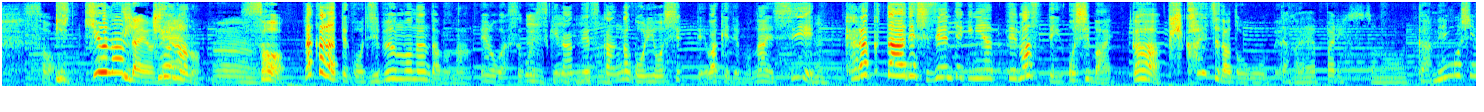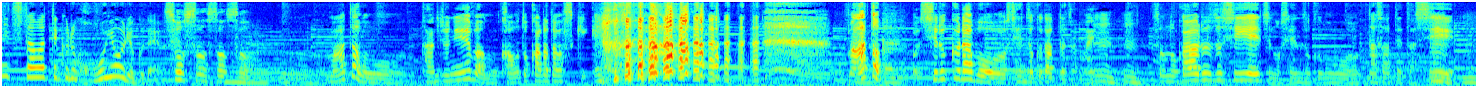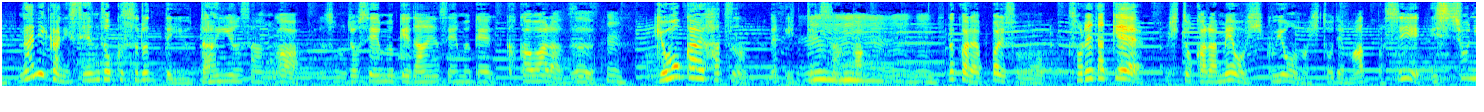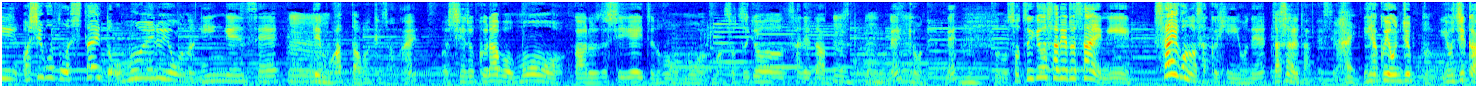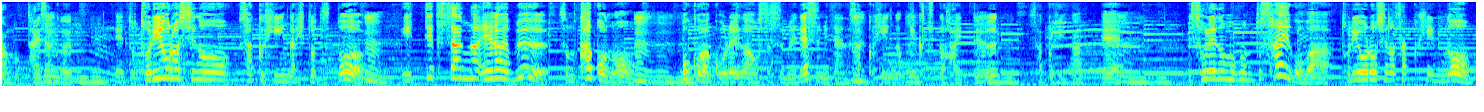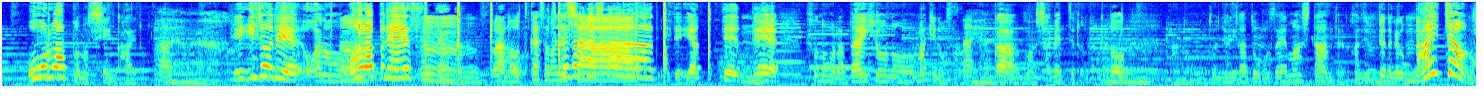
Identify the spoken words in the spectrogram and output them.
一級なんだよね。一級なの。うん。そう。だからってこう自分もなんだろうな。エロがすごい好きなんです感がご利用しってわけでもないし、うん。キャラクターで自然的にやってますっていうお芝居がピカイチだと思うんだよね。だからやっぱりその画面越しに伝わってくる包容力だよね。そうそうそうそう、うん。うん。まあ、あとはもう単純に言えばもう顔と体が好き。まああとシルクラボ専属だったじゃない、うんうん。そのガールズ CH の専属もなさってたし、うん何かに専属するっていう男優さんがその女性向け男性向け関わらずうん。業界初なんだよね一徹さんが、うんうんうん。だからやっぱりそのそれだけ人から目を引くような人でもあったし一緒にお仕事をしたいと思えるような人間性うん。でもあったわけじゃない、シルクラボもガールズ CH の方も、まあ、卒業されたんですけどもね、うんうんうん去年ね。うん。その卒業される際に最後の作品をね出されたんですよ、はい。240分4時間の大作、うんうんえっと、取り下ろしの作品が一つと、うん。うん一徹さんが選ぶその過去の、うんうん僕はこれがおすすめですみたいな作品がいくつか入ってる作品があって、うんうんうん。それのもうほんと最後は取り下ろしの作品のオールアップのシーンが入るの。はいはい以上であの、ん。オールアップですみたいな、あのあお疲れ様でした。ってやってて、そのほら代表の牧野さんが、はいはい。まあ喋ってるんだけど、当にありがとうございましたみたいな感じで言ってんだけど、うん泣いちゃうの。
